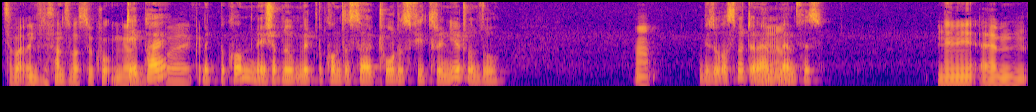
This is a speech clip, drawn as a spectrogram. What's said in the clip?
Ist aber interessant, sowas zu gucken, gell? Depay? Bei- Mitbekommen? Nee, ich habe nur mitbekommen, dass er halt todes viel trainiert und so. Ja. Wieso was mit in Ja. Memphis? Nee, nee, ähm,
